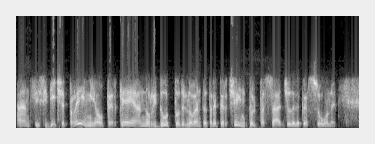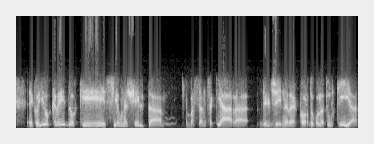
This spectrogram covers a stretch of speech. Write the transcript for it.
Anzi, si dice premio perché hanno ridotto del 93% il passaggio delle persone. Ecco, io credo che sia una scelta abbastanza chiara del genere accordo con la Turchia,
